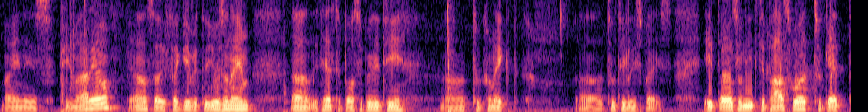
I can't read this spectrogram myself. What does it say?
Mine is pmario. Yeah, so if I give it the username, uh, it has the possibility uh, to connect uh, to TiddlySpace. It also needs the password to get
